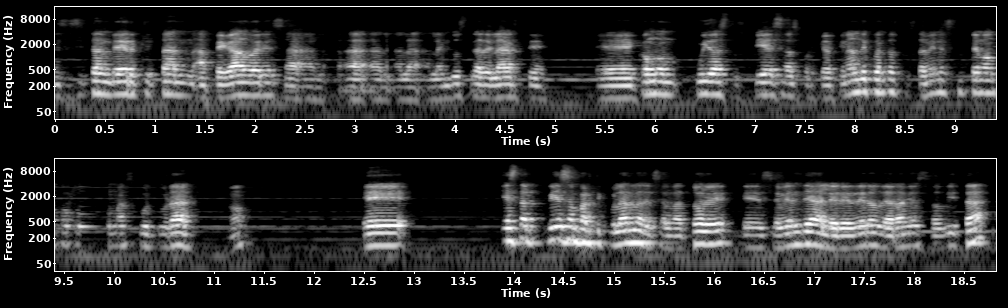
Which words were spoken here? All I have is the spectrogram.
necesitan ver qué tan apegado eres a, a, la, la, industria del arte, eh, cómo cuidas tus piezas, porque al final de cuentas, pues también es un tema un poco más cultural, ¿no? Eh, esta pieza en particular, la de Salvatore, se vende al heredero de Arabia Saudita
